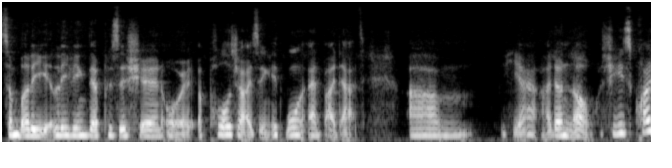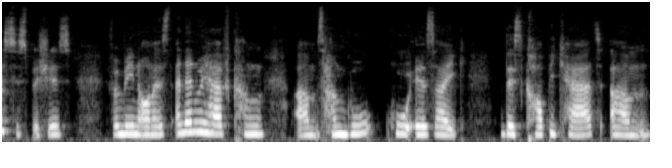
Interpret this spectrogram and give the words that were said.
somebody leaving their position or apologizing. It won't end by that. Um, yeah, I don't know. She's quite suspicious, if I'm being honest. And then we have Kang um, Sanggu, who is like this copycat, um,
